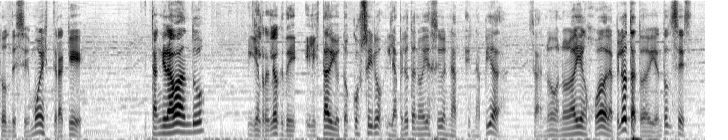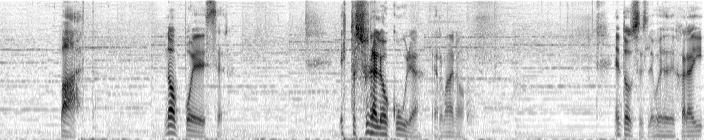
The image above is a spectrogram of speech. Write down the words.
donde se muestra que están grabando y el reloj del estadio tocó cero y la pelota no había sido snap, snapeada. O sea, no, no habían jugado la pelota todavía. Entonces, basta. No puede ser. Esto es una locura, hermano. Entonces, les voy a dejar ahí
